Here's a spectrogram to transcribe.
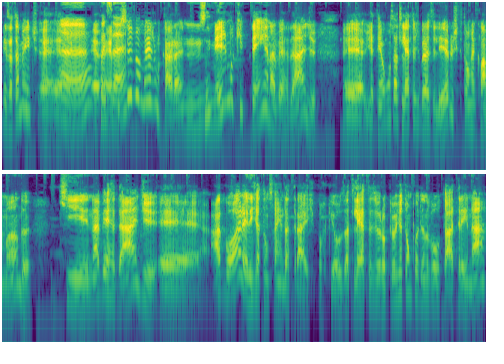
Exatamente. É, É, é, é é. possível mesmo, cara. Sim. Mesmo que tenha, na verdade, é, já tem alguns atletas brasileiros que estão reclamando que, na verdade, é, agora eles já estão saindo atrás, porque os atletas europeus já estão podendo voltar a treinar,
